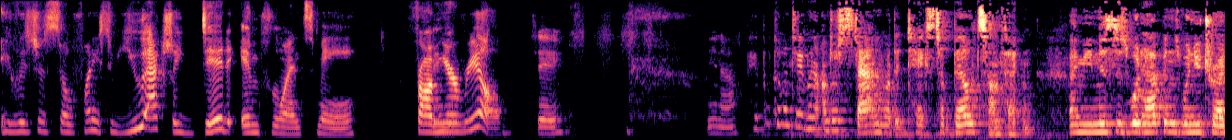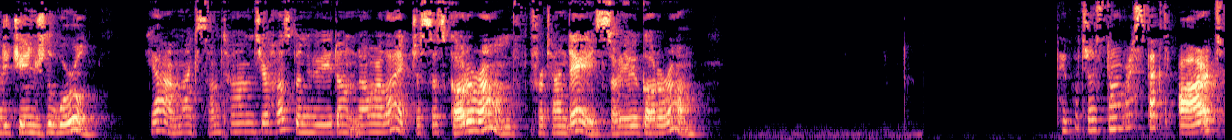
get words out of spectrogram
it was just so funny. So you actually did influence me from See? your reel. See? You know, people don't even understand what it takes to build something. I mean, this is what happens when you try to change the world. Yeah, I'm like sometimes your husband who you don't know or like just says go to Rome for 10 days. So you go to Rome. People just don't respect art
